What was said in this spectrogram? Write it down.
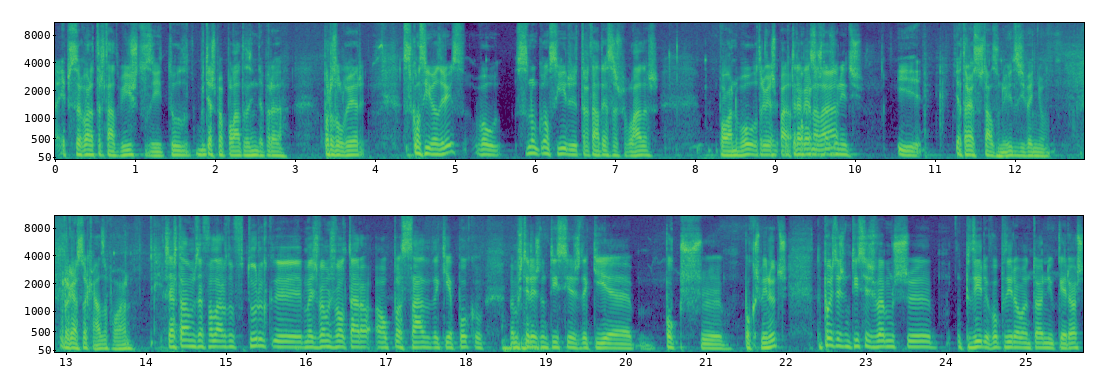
é preciso agora tratar de vistos e tudo, muitas papeladas ainda para, para resolver. Se conseguir fazer isso, vou. Se não conseguir tratar dessas papeladas, para o ano vou outra vez para, para o Canadá Estados Unidos. e, e atravesso os Estados Unidos e venho, regresso a casa para o ano. Já estávamos a falar do futuro, mas vamos voltar ao, ao passado daqui a pouco. Vamos ter as notícias daqui a poucos, eh, poucos minutos. Depois das notícias, vamos eh, pedir, vou pedir ao António Queiroz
